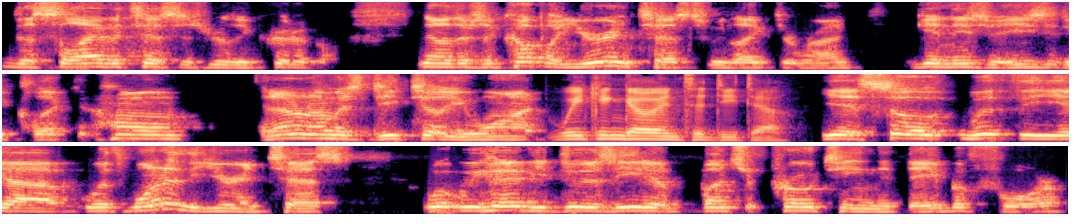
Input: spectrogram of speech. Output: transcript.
the saliva test is really critical. Now, there's a couple urine tests we like to run. Again, these are easy to collect at home. And I don't know how much detail you want. We can go into detail. Yeah. So with the uh, with one of the urine tests, what we have you do is eat a bunch of protein the day before.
